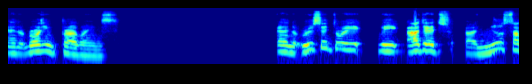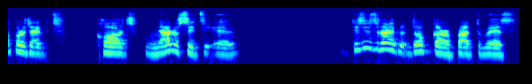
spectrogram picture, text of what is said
and loading plugins. And recently, we added a new subproject called nerdctl. This is like Docker but with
